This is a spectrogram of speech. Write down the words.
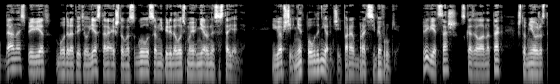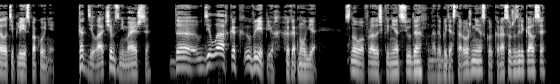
«Да, Настя, привет», — бодро ответил я, стараясь, чтобы с голосом не передалось мое нервное состояние. И вообще, нет повода нервничать, пора брать себя в руки. «Привет, Саш», — сказала она так, что мне уже стало теплее и спокойнее. «Как дела? Чем занимаешься?» «Да в делах, как в репьях», — хохотнул я. Снова фразочка не отсюда, надо быть осторожнее, сколько раз уже зарекался.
